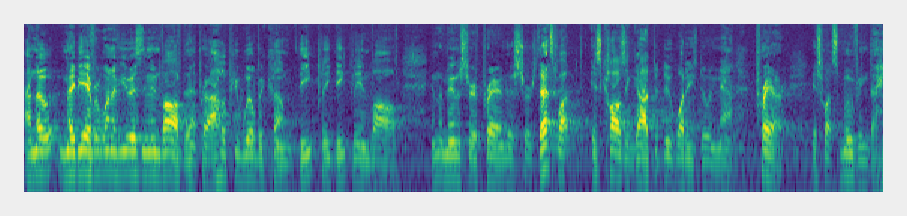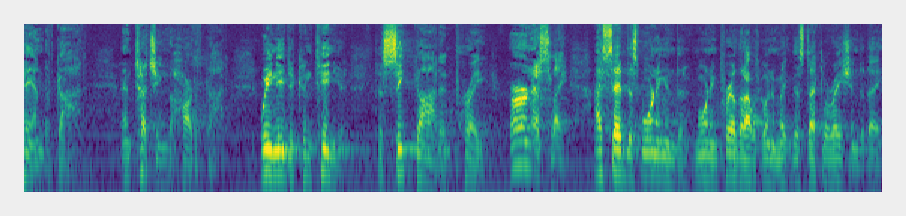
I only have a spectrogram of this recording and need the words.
I know maybe every one of you isn't involved in that prayer. I hope you will become deeply, deeply involved in the ministry of prayer in this church. That's what is causing God to do what He's doing now. Prayer is what's moving the hand of God and touching the heart of God. We need to continue to seek God and pray earnestly. I said this morning in the morning prayer that I was going to make this declaration today.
